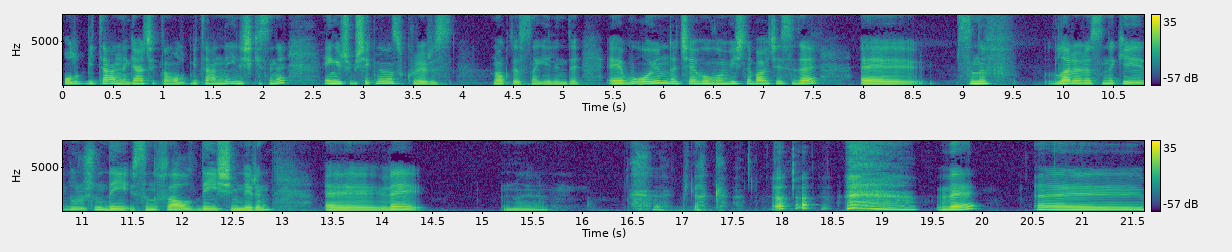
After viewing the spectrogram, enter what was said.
olup bitenle gerçekten olup bitenle ilişkisini en güçlü bir şekilde nasıl kurarız noktasına gelindi. E, bu oyun da Çehov'un Vişne Bahçesi de e, sınıflar arasındaki duruşun de, sınıfsal değişimlerin e, ve e, bir dakika ve e,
